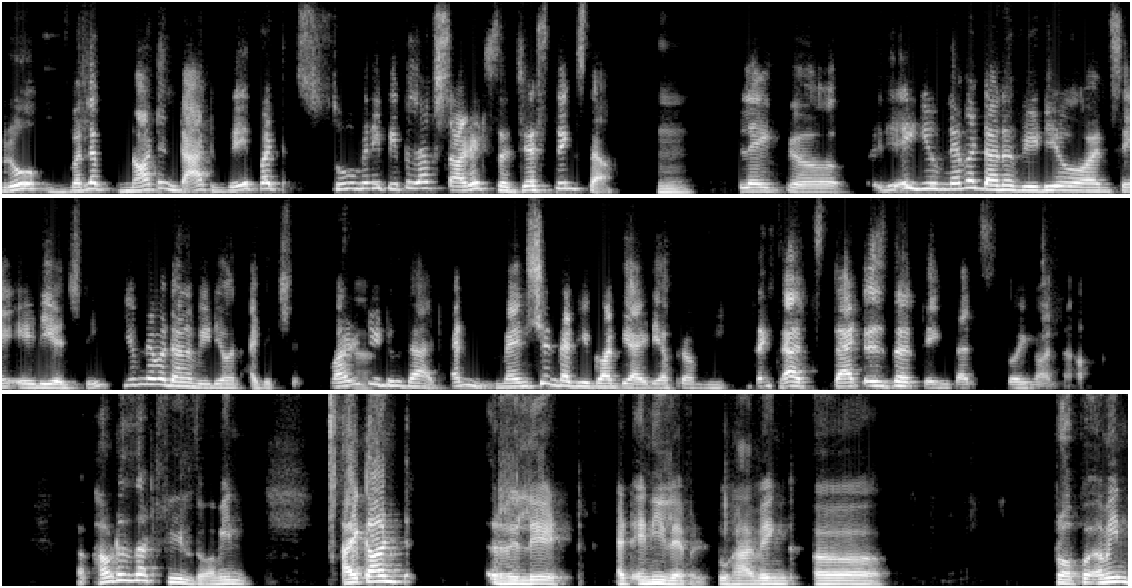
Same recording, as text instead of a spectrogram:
Bro, matlab, not in that way, but so many people have started suggesting stuff. Hmm. Like, uh, "Hey, you've never done a video on, say, ADHD. You've never done a video on addiction. Why did Yeah. you do that? And mention that you got the idea from me. Like that's that is the thing that's going on now. how does that feel though i mean i can't relate at any level to having a proper i mean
